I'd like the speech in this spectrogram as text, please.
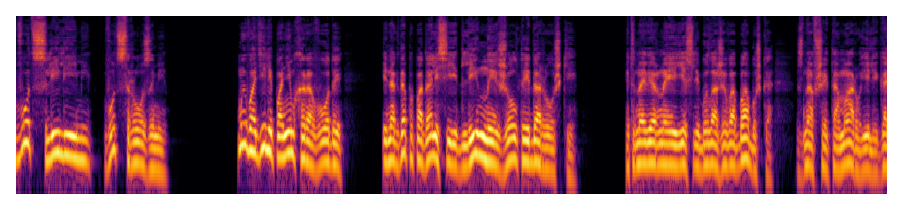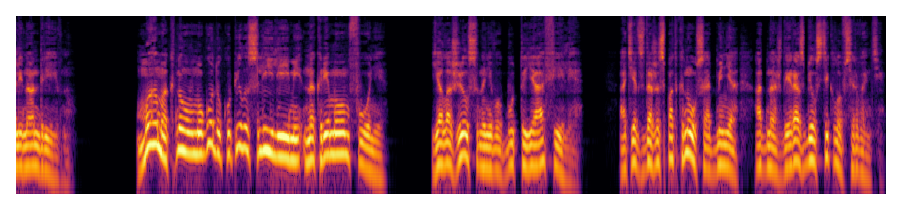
Вот с лилиями, вот с розами. Мы водили по ним хороводы, иногда попадались и длинные желтые дорожки. Это, наверное, если была жива бабушка, знавшая Тамару или Галину Андреевну. Мама к Новому году купила с лилиями на кремовом фоне. Я ложился на него, будто я Офелия. Отец даже споткнулся об меня однажды и разбил стекло в серванте.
